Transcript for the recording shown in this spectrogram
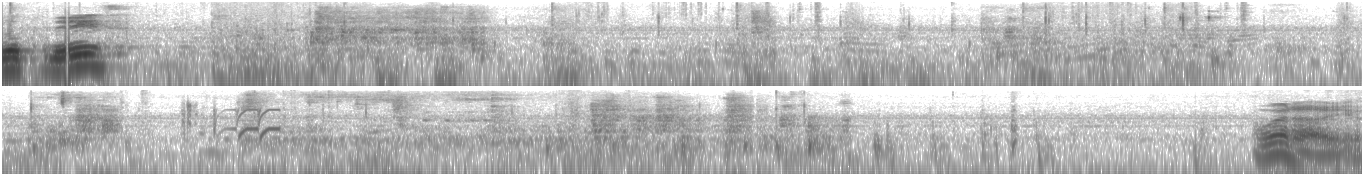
Look this. Where are you?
